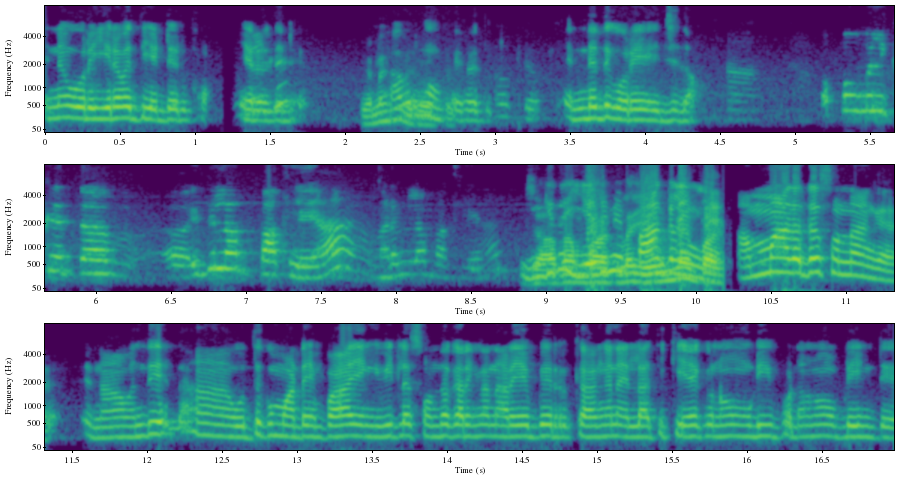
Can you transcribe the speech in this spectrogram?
என்ன ஒரு இருபத்தி எட்டு இருக்கும். இருபத்தி எட்டு. ரெண்டுத்துக்கு ஒரே ஏஜ் தான். அப்போ உங்களுக்கு இதெல்லாம் பாக்கலையா பாக்கலையா எதுவுமே பாக்கலைங்க அம்மா அதை தான் சொன்னாங்க. நான் வந்து எல்லாம் ஒத்துக்க மாட்டேன்ப்பா. எங்க வீட்ல சொந்தக்காரங்க நிறைய பேர் இருக்காங்க. நான் எல்லாத்தையும் கேட்கணும் முடிவு பண்ணணும் அப்படின்ட்டு.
